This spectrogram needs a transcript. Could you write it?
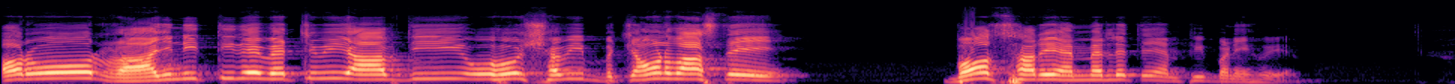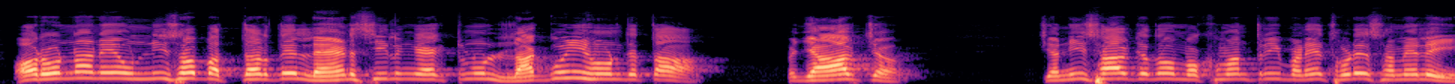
ਔਰ ਉਹ ਰਾਜਨੀਤੀ ਦੇ ਵਿੱਚ ਵੀ ਆਪਦੀ ਉਹ ਛਵੀ ਬਚਾਉਣ ਵਾਸਤੇ ਬਹੁਤ ਸਾਰੇ ਐਮਐਲਏ ਤੇ ਐਮਪੀ ਬਣੇ ਹੋਏ ਆ। ਔਰ ਉਹਨਾਂ ਨੇ 1972 ਦੇ ਲੈਂਡ ਸੀਲਿੰਗ ਐਕਟ ਨੂੰ ਲਾਗੂ ਹੀ ਨਹੀਂ ਹੋਣ ਦਿੱਤਾ ਪੰਜਾਬ 'ਚ। ਚੰਨੀ ਸਾਹਿਬ ਜਦੋਂ ਮੁੱਖ ਮੰਤਰੀ ਬਣੇ ਥੋੜੇ ਸਮੇਂ ਲਈ,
